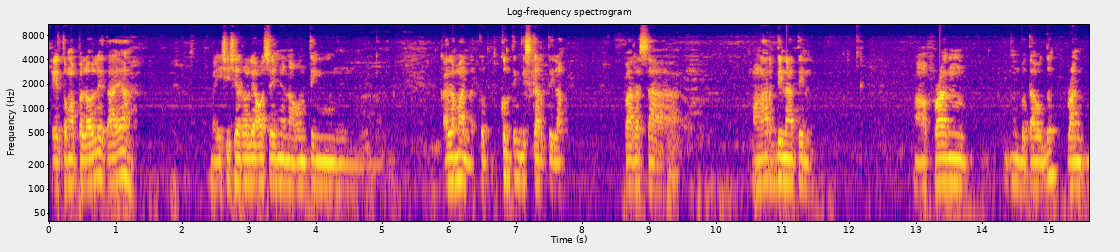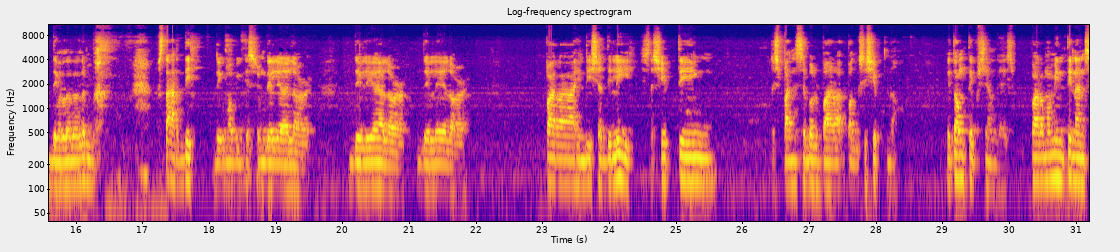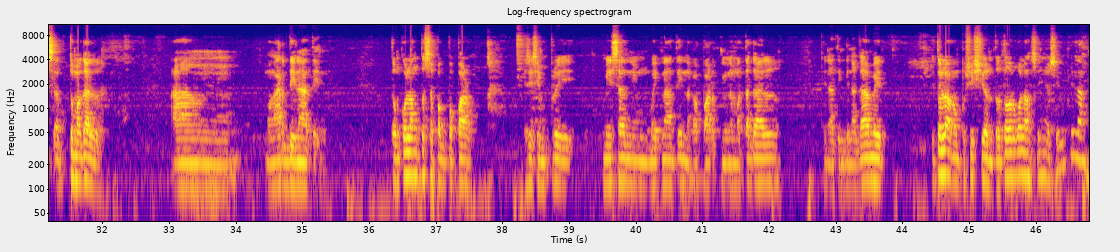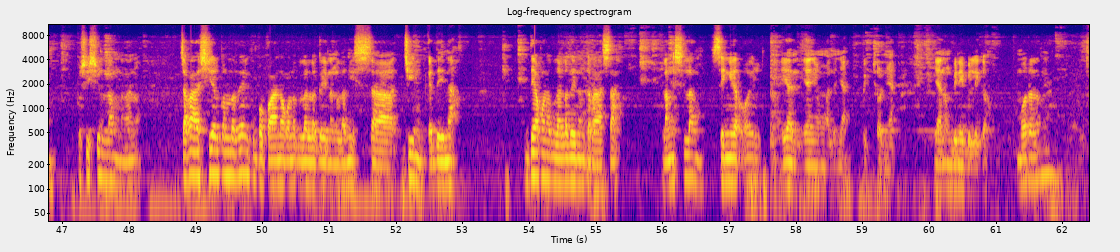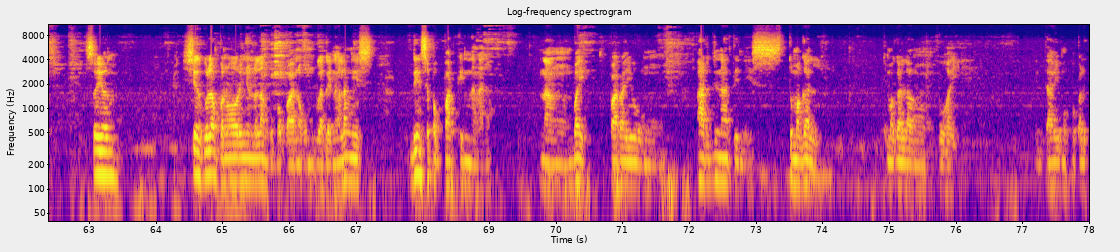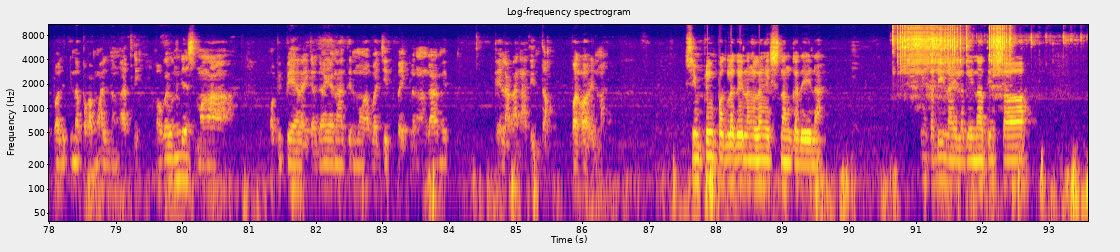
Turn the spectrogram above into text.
Ito nga pala ulit, tayo. May isi-share ulit ako sa inyo na konting kaalaman at kun- konting diskarte lang para sa mga RD natin. Mga front, ano ba tawag doon? Front, delalalam ba? Basta RD. Hindi ko mabigkas yung delalar. Delalar. Delalar. Para hindi siya delay sa shifting, responsible para pag-ship no. Ito ang tips yan guys. Para ma-maintenance at tumagal ang mga RD natin. Tungkol lang to sa pagpapark. Kasi siyempre, minsan yung bike natin nakaparking na matagal, hindi natin ginagamit. Ito lang ang posisyon. Tuturo ko lang sa inyo. Simple lang. Posisyon lang ng ano. Tsaka share ko na rin kung paano ako naglalagay ng langis sa chin, kadena. Hindi ako naglalagay ng grasa. Langis lang. Singer oil. Ayan, yan yung ano niya, picture niya. Yan ang binibili ko. Mura lang yan. So yun, share ko lang, panoorin nyo na lang kung paano ako maglagay ng langis din sa pagparking ng ano, ng bike para yung RD natin is tumagal. Tumagal ang buhay. Hindi tayo magpapalit-palit, napakamahal ng RD. Okay lang dyan sa mga mapipera, eh, kagaya natin mga budget bike lang ang gamit. Kailangan natin to. Panoorin mo. Simpleng paglagay ng langis ng kadena. Yung kadena ilagay natin sa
